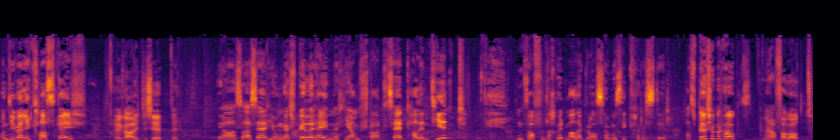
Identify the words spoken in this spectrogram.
Und in welche Klasse gehst du? Ich gehe in die siebte. Ja, so einen sehr jungen Spieler haben wir hier am Start. Sehr talentiert. Und hoffentlich wird mal ein grosser Musiker aus dir. Was spielst du überhaupt? Ja, Fagott.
